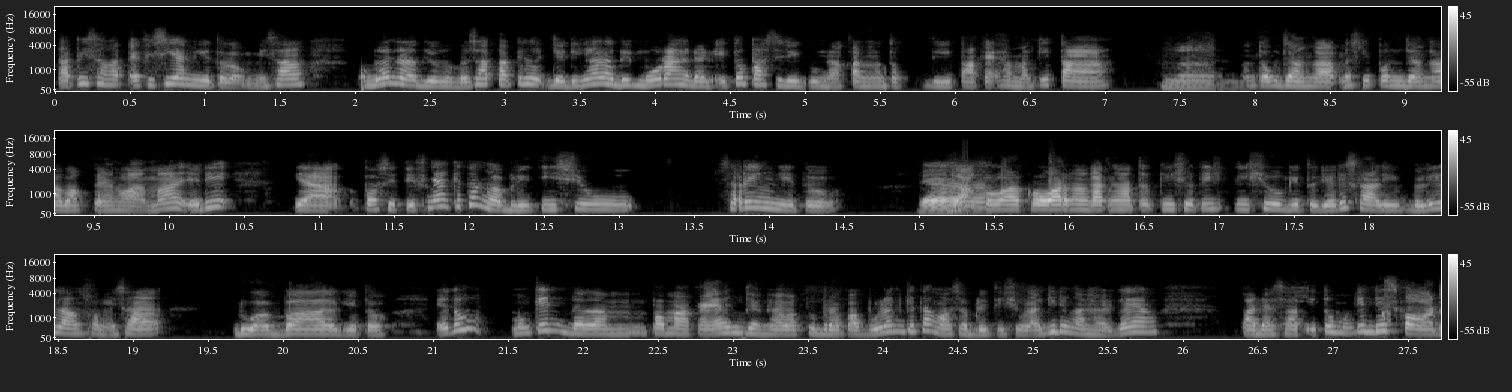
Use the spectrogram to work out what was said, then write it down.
tapi sangat efisien gitu loh. Misal dalam jumlah besar tapi jadinya lebih murah dan itu pasti digunakan untuk dipakai sama kita Hmm. untuk jangka meskipun jangka waktu yang lama. Jadi ya positifnya kita nggak beli tisu sering gitu, nggak Ya. keluar-keluar ngangkat-ngangkat tisu tisu gitu. Jadi sekali beli langsung misal dua bal gitu itu mungkin dalam pemakaian jangka waktu berapa bulan kita nggak usah beli tisu lagi dengan harga yang pada saat itu mungkin diskon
